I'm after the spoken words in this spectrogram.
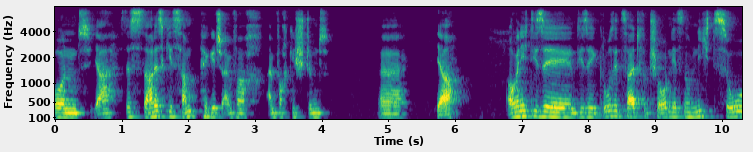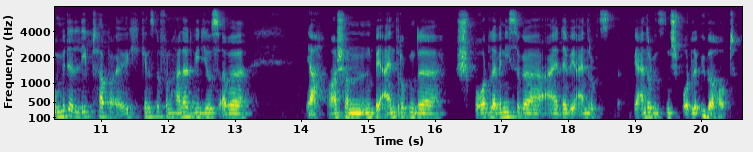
und ja, das, da hat das Gesamtpackage einfach, einfach gestimmt. Äh, ja, auch wenn ich diese, diese große Zeit von Jordan jetzt noch nicht so miterlebt habe, ich kenne es nur von Highlight-Videos, aber ja, war schon ein beeindruckender Sportler, wenn nicht sogar einer der beeindruckendsten Sportler überhaupt.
